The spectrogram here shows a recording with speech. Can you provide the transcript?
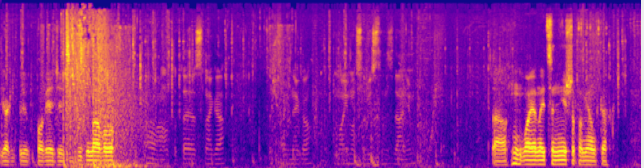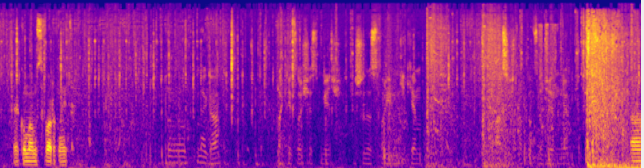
jakby powiedzieć, drużynową. Ta moja najcenniejsza pamiątka, jaką mam z Fortnite. To mega. Takie coś jest mieć jeszcze ze swoim nickiem. Patrzeć na to codziennie. A.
